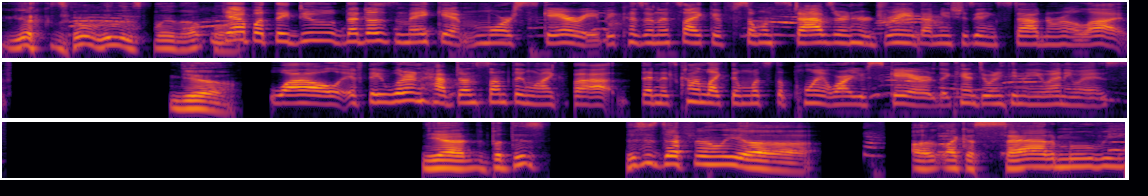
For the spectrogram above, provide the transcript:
yeah, because they don't really explain that part. Yeah, but they do. That does make it more scary because then it's like if someone stabs her in her dream, that means she's getting stabbed in real life. Yeah. Well, if they wouldn't have done something like that, then it's kind of like, then what's the point? Why are you scared? They can't do anything to you, anyways. Yeah, but this this is definitely a, a like a sad movie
